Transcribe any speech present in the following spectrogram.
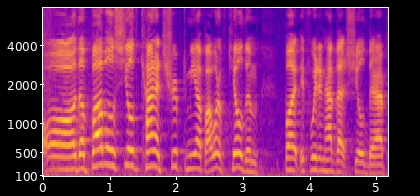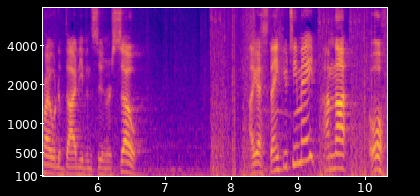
Oh, the bubble shield kind of tripped me up. I would have killed him, but if we didn't have that shield there, I probably would have died even sooner. So, I guess thank you, teammate. I'm not... Oh,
